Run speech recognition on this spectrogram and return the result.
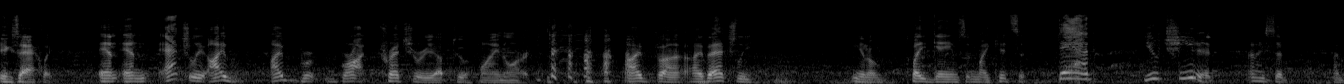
Exactly, and and actually, I've I've br- brought treachery up to a fine art. I've uh, I've actually, you know, played games, and my kids said, "Dad, you cheated," and I said, "I'm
